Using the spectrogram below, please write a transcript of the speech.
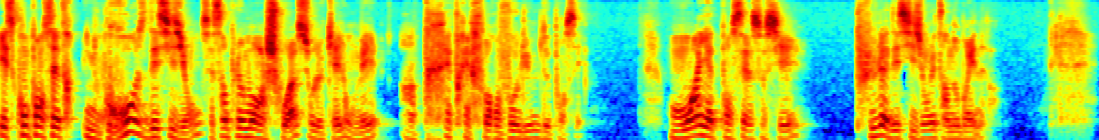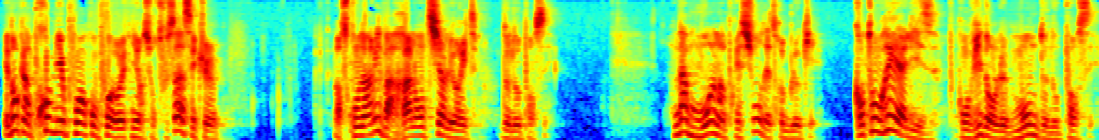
Et ce qu'on pense être une grosse décision, c'est simplement un choix sur lequel on met un très très fort volume de pensée. Moins il y a de pensées associées, plus la décision est un no-brainer. Et donc un premier point qu'on pourrait retenir sur tout ça, c'est que lorsqu'on arrive à ralentir le rythme de nos pensées, on a moins l'impression d'être bloqué. Quand on réalise qu'on vit dans le monde de nos pensées,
